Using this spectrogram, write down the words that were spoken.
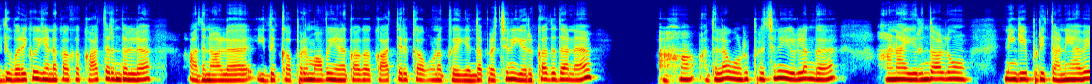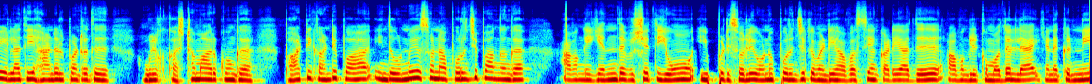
இது வரைக்கும் எனக்காக காத்திருந்தல்ல. அதனால் இதுக்கப்புறமாவும் எனக்காக காத்திருக்க உனக்கு எந்த பிரச்சனையும் இருக்காது தானே? ஆஹா அதெல்லாம் ஒரு பிரச்சனையும் இல்லைங்க. ஆனால் இருந்தாலும் நீங்கள் இப்படி தனியாகவே எல்லாத்தையும் ஹேண்டில் பண்ணுறது உங்களுக்கு கஷ்டமாக இருக்குங்க. பாட்டி கண்டிப்பாக இந்த உண்மையை சொன்னால் புரிஞ்சுப்பாங்கங்க. அவங்க எந்த விஷயத்தையும் இப்படி சொல்லி ஒன்றும் புரிஞ்சிக்க வேண்டிய அவசியம் கிடையாது. அவங்களுக்கு முதல்ல எனக்கு நீ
